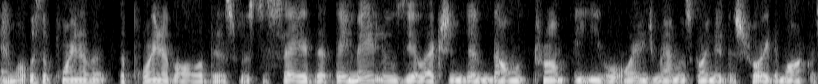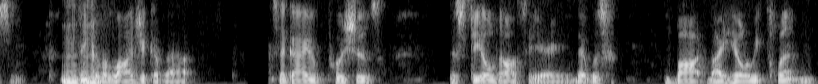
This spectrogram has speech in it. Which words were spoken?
And what was the point of it? The point of all of this was to say that they may lose the election, then Donald Trump, the evil orange man, was going to destroy democracy. Mm-hmm. Think of the logic of that. It's the guy who pushes the Steele dossier that was bought by Hillary Clinton,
